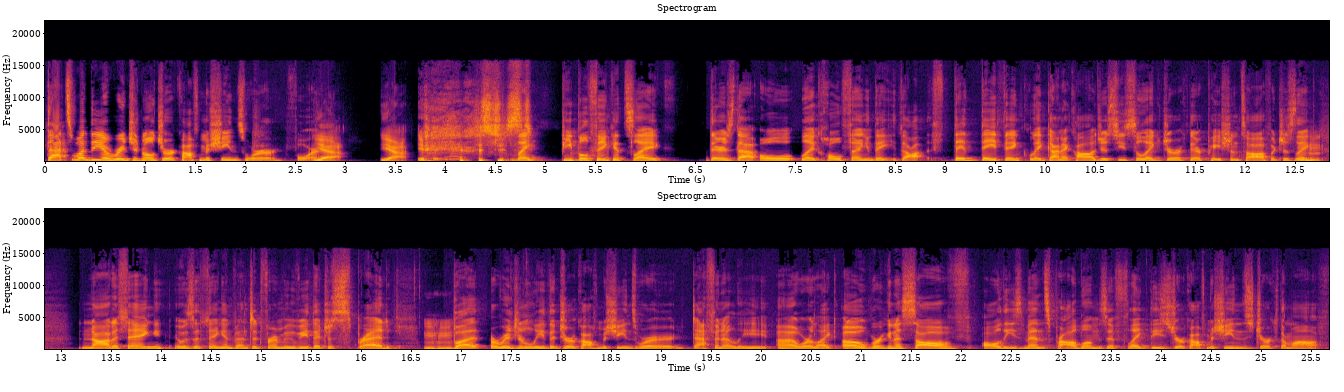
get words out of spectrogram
That's what the original jerk off machines were for. Yeah, yeah. It's just Like people think it's like there's that old like whole thing they thought they they think like gynecologists used to like jerk their patients off, which is like Mm-hmm. Not a thing. It was a thing invented for a movie that just spread. Mm-hmm. But originally the jerk off machines were definitely uh were like, oh, we're gonna solve all these men's problems if like these jerk off machines jerk them off.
